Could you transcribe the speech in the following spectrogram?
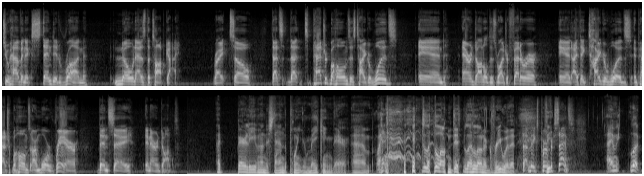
to have an extended run known as the top guy. Right? So that's that Patrick Mahomes is Tiger Woods and Aaron Donald is Roger Federer, and I think Tiger Woods and Patrick Mahomes are more rare than say an Aaron Donald. Barely even understand the point you're making there, um, let alone let alone agree with it. That makes perfect the, sense. I mean, look,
